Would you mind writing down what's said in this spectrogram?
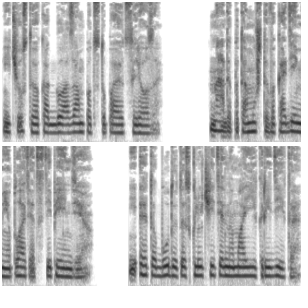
и чувствуя, как глазам подступают слезы. Надо, потому что в академии платят стипендию. И это будут исключительно мои кредиты.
